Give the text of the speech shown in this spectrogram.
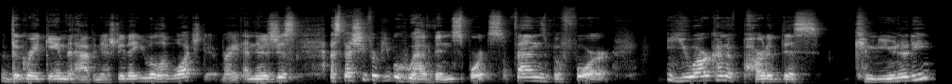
the great game that happened yesterday that you will have watched it, right? And there's just, especially for people who have been sports fans before, you are kind of part of this community.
